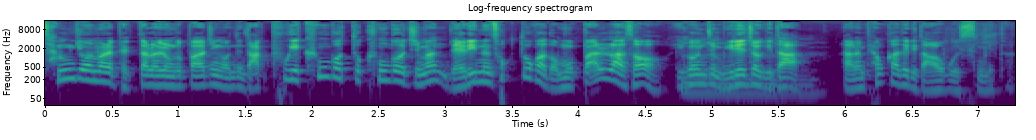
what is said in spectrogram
3개월 만에 100달러 정도 빠진 건데 낙폭이 큰 것도 큰 거지만 내리는 속도가 너무 빨라서 이건 음. 좀 이례적이다라는 평가들이 나오고 있습니다.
